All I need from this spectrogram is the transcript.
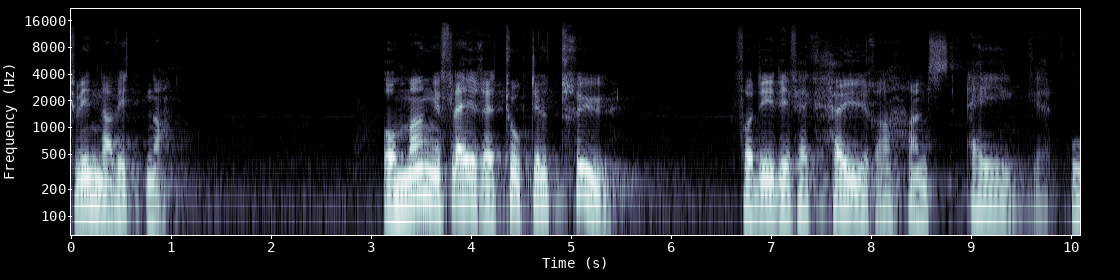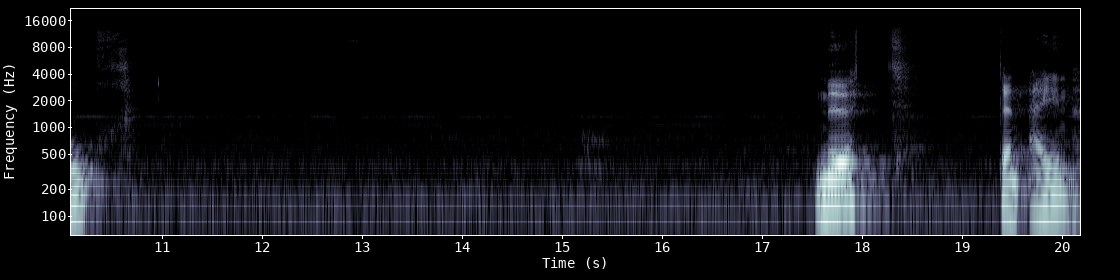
kvinna vitna, og mange flere tok til tro fordi de fikk høre hans eget ord. Møt den ene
